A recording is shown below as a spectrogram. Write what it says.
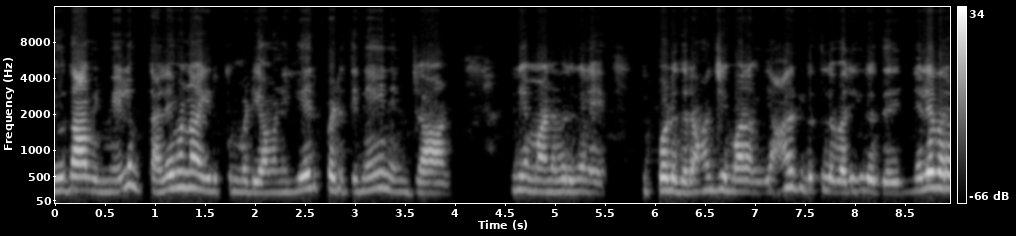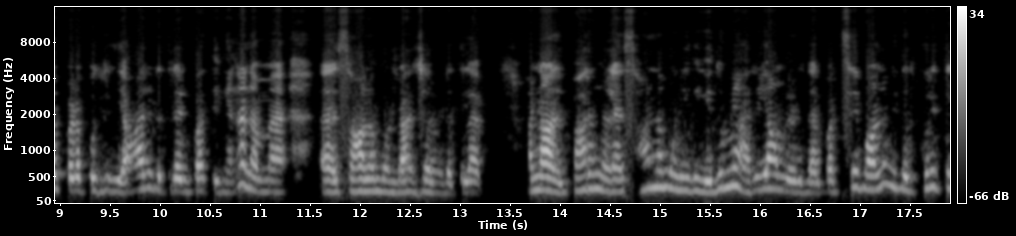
யூதாவின் மேலும் தலைவனாய் இருக்கும்படி அவனை ஏற்படுத்தினேன் என்றான். பிரியமானவர்களே இப்பொழுது ராஜ்யபானம் யாருக்கிடத்துல வருகிறது? நிலைவரப்பட போகிறது யாரிடத்துலன்னு பாத்தீங்கன்னா நம்ம சாலமோன் ராஜாவின் இடத்துல ஆனால் பாருங்களேன் சாலமோன் இது எதுவுமே அறியாமல் இருந்தார் பட்சேபாலும் இதற்கு குறித்து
